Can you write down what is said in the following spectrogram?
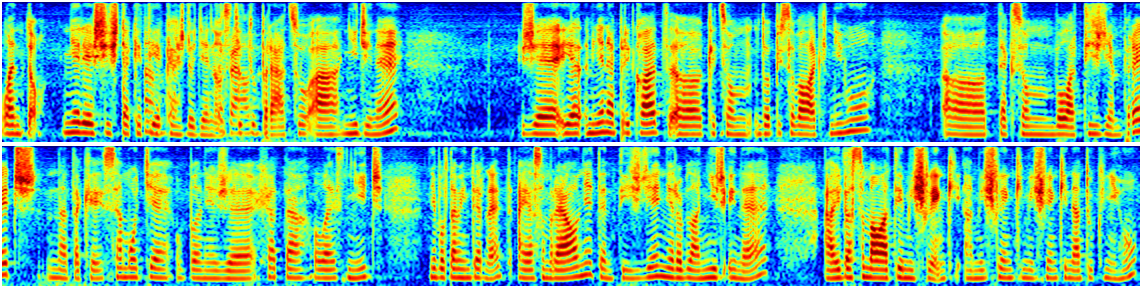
len to. Neriešiš také tie Aha, každodennosti, tú prácu a nič iné. Že ja, mne napríklad, uh, keď som dopisovala knihu, uh, tak som bola týždeň preč na takej samote, úplne, že chata, les, nič. Nebol tam internet a ja som reálne ten týždeň nerobila nič iné a iba som mala tie myšlienky a myšlienky, myšlienky na tú knihu.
